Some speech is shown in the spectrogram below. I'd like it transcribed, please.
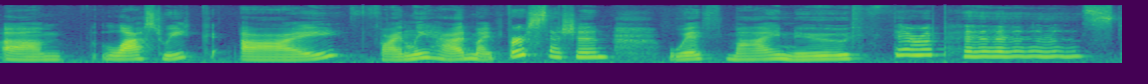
um, last week i finally had my first session with my new therapist.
